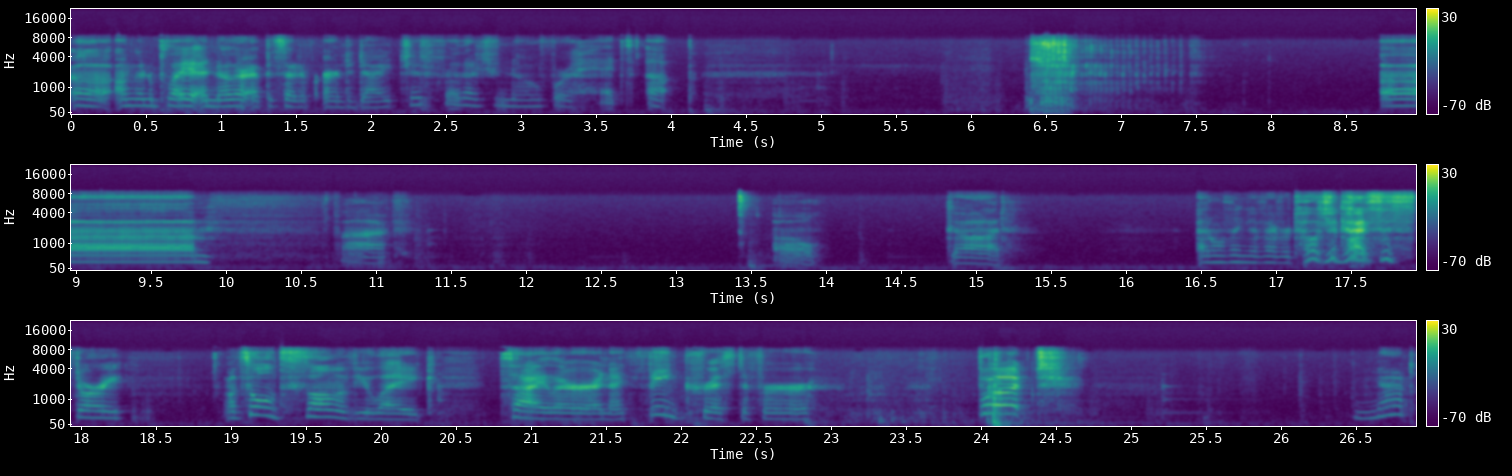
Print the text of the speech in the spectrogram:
Uh, I'm gonna play another episode of Earn to Die, just for that you know, for a heads up. Um, fuck. Oh, God. I don't think I've ever told you guys this story. I've told some of you, like Tyler and I think Christopher, but not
